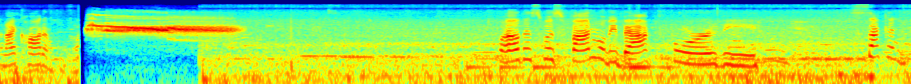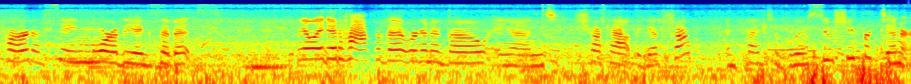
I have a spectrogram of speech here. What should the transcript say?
and I caught him. Well, this was fun. We'll be back for the second part of seeing more of the exhibits. We only did half of it. We're gonna go and check out the gift shop and head to Blue Sushi for dinner.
